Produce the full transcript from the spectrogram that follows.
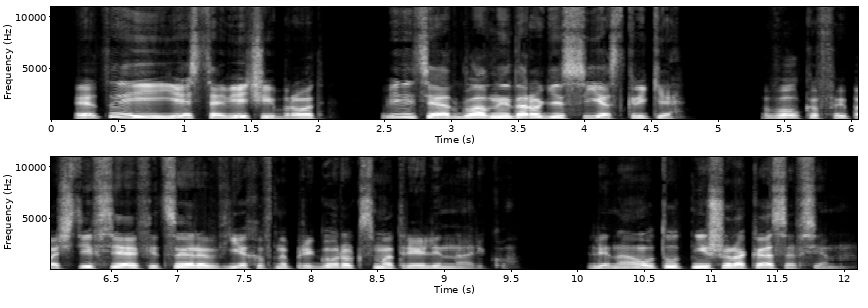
— «это и есть овечий брод. Видите, от главной дороги съезд к реке». Волков и почти все офицеры, въехав на пригорок, смотрели на реку. Ленау тут не широка совсем.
